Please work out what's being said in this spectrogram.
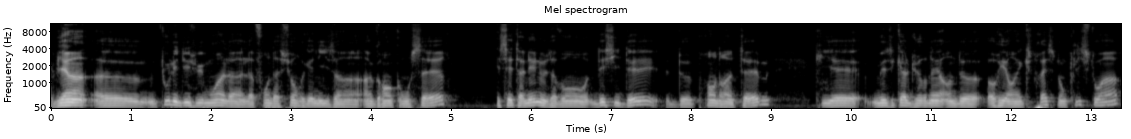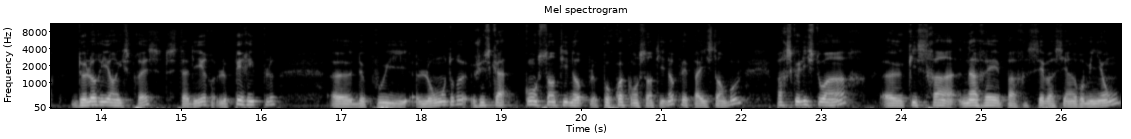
Eh bien, euh, tous les 18 mois, la, Fondation organise un, grand concert. Et cette année, nous avons décidé de prendre un thème qui est Musical Journey on the Orient Express, donc l'histoire de l'Orient Express, c'est-à-dire le périple euh, depuis Londres jusqu'à Constantinople. Pourquoi Constantinople et pas Istanbul? Parce que l'histoire, euh, qui sera narrée par Sébastien Romignon,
